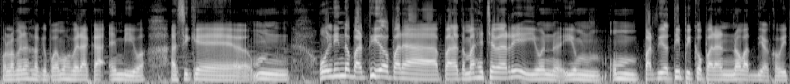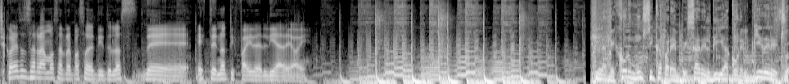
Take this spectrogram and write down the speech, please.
por lo menos lo que podemos ver acá en vivo. Así que un, lindo partido para, para Tomás Echeverry y, un, y un, un, partido típico para Novak Djokovic. Con eso cerramos el repaso de títulos de este Notify del día de hoy. La mejor música para empezar el día con el pie derecho.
